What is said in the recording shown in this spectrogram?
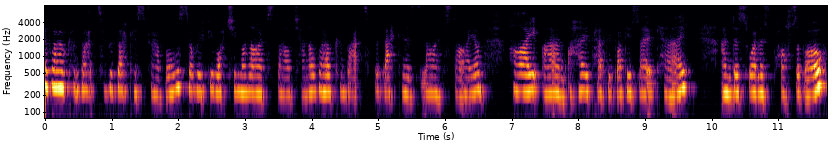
welcome back to Rebecca's Travels. So if you're watching my lifestyle channel, welcome back to Rebecca's Lifestyle. Hi, um, I hope everybody's okay and as well as possible.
